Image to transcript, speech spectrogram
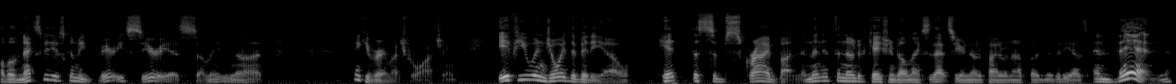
Although the next video is going to be very serious, so maybe not. Thank you very much for watching. If you enjoyed the video, hit the subscribe button and then hit the notification bell next to that so you're notified when I upload new videos. And then,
